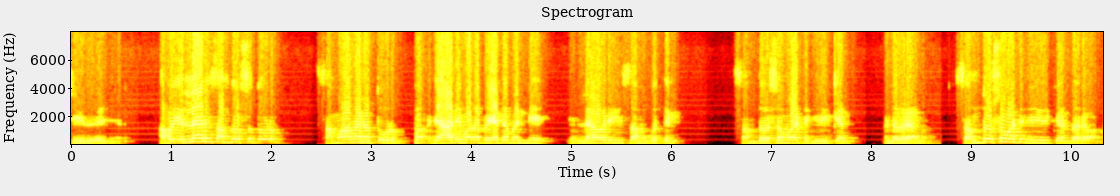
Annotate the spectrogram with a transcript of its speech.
ചെയ്തു കഴിഞ്ഞാൽ. അപ്പൊ എല്ലാവരും സന്തോഷത്തോടും സമാധാനത്തോടും ജാതി മത ഭേദമന്യേ എല്ലാവരും ഈ സമൂഹത്തിൽ സന്തോഷമായിട്ട് ജീവിക്കേണ്ടവരാണ്. സന്തോഷമായിട്ട് ജീവിക്കേണ്ടവരാണ്.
